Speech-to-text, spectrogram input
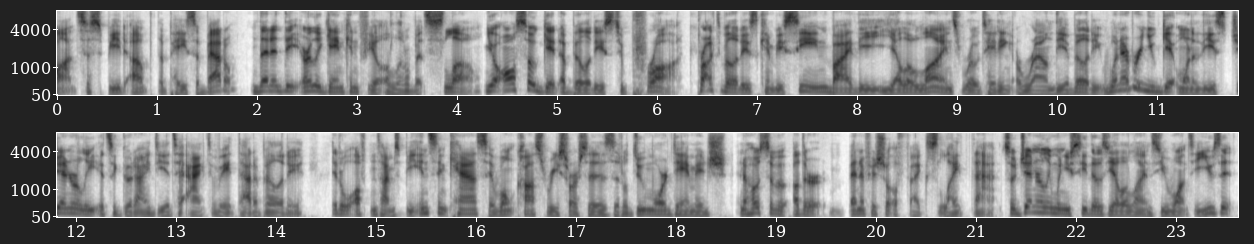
lot to speed up the pace of battle. In the early game can feel a little bit slow. You'll also get abilities to proc. Proc abilities can be seen by the yellow lines rotating around the ability. Whenever you get one of these, generally it's a good idea to activate that ability. It'll oftentimes be instant cast, it won't cost resources, it'll do more damage, and a host of other beneficial effects like that. So generally when you see those yellow lines, you want to use it.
